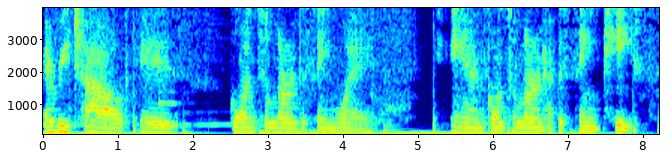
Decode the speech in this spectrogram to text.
every child is going to learn the same way and going to learn at the same pace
